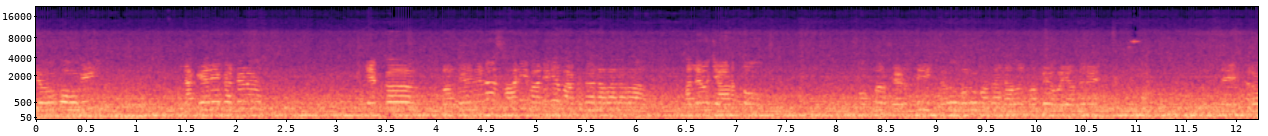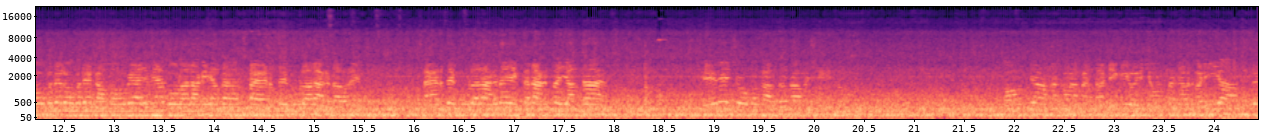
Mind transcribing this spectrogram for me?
ਚੋਕ ਹੋ ਗਈ। ਲੱਗੇ ਨੇ ਕੱਢਣ। ਇੱਕ ਬੰਦੇ ਨੇ ਨਾ ਸਾਰੀ ਵੱਢ ਕੇ ਵੱਟਦਾ ਲਵਾ ਲਵਾ ਥੱਲੇੋਂ ਜਾਣ ਤੋਂ। ਉੱਪਰ ਫਿਰਦੀ ਫਿਰ ਉਹ ਤੁਹਾਨੂੰ ਪਤਾ ਡਬਲ ਖੱਬੇ ਹੋ ਜਾਂਦੇ ਨੇ। ਤੇ ਰੋਕਦੇ ਰੋਕਦੇ ਕੰਮ ਹੋ ਗਿਆ, ਜਿਵੇਂ ਗੋਲਾ ਲੱਗ ਜਾਂਦਾ ਸਾਈਡ ਤੇ ਗੋਲਾ ਲੱਗਦਾ ਉਹਦੇ। ਸਾਈਡ ਤੇ ਗੋਲਾ ਲੱਗਦਾ, ਇੱਕ ਲੱਗ ਜਾਂਦਾ। ਫਿਰ ਚੋਕ ਕਰ ਦਿੰਦਾ ਮਸ਼ੀਨ ਨੂੰ। ਬਹੁਤ ਧਿਆਨ ਰੱਖਣਾ ਪੈਂਦਾ, ਡਿੱਗੀ ਹੋਈ ਚੋਣ ਤਾਂ ਚੱਲ ਖੜੀ ਆ ਤੇ।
